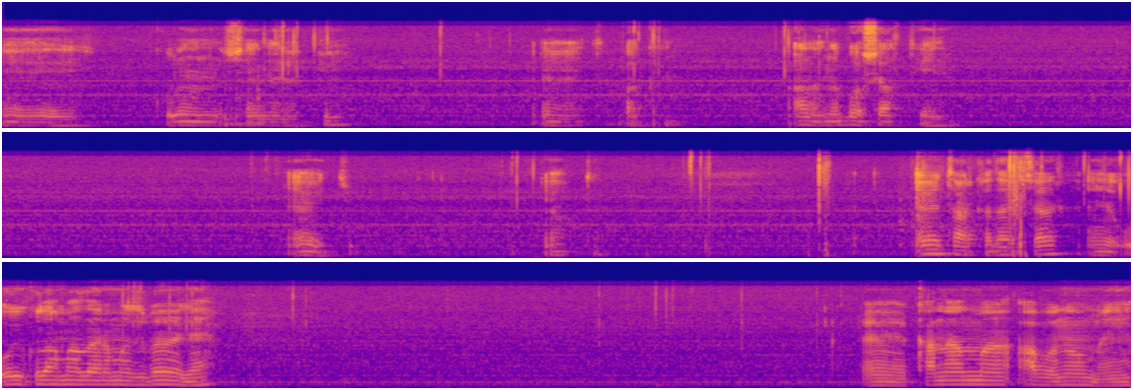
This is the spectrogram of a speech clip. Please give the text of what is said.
E, kullanılan şeyler yapıyor. Evet bakın. Alanı boşalt diyelim. Evet. Yaptım. Evet arkadaşlar, e, uygulamalarımız böyle. E, kanalıma abone olmayı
